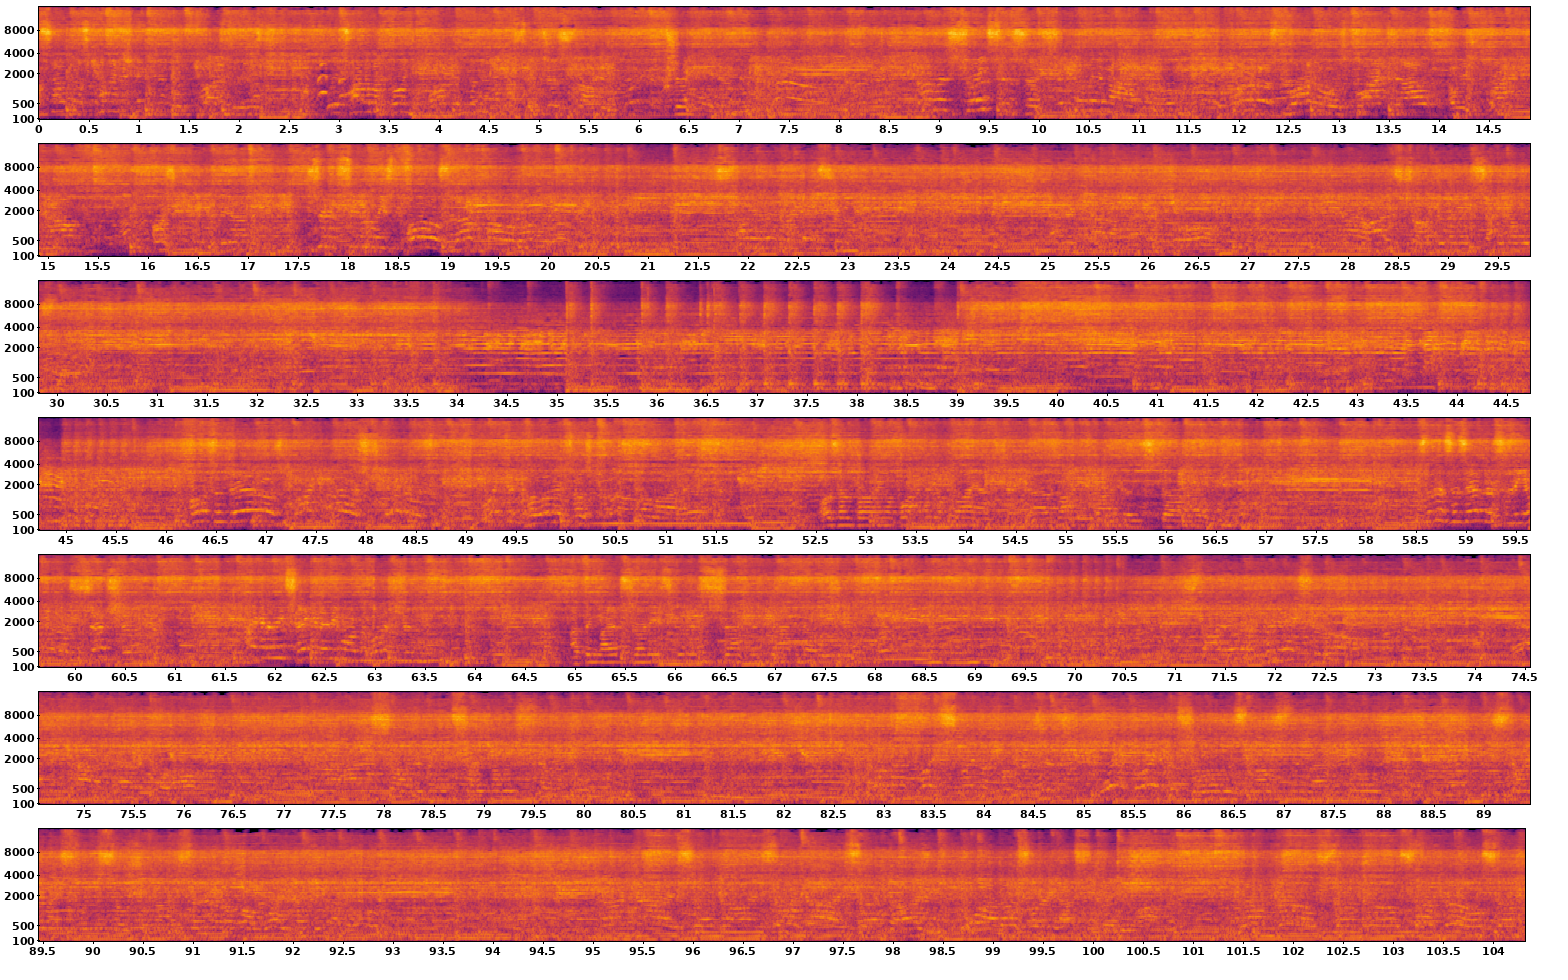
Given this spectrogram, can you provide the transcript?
was kind of kicking it with cousins. We were talking about going clubbing with them, and just started drinking. Demonstrations are simply vital. One of those bottles was blacked out, or was cracked out, or was keeping in. Should all these bottles that I'm following up Wasn't throwing a flag in the plant, and I was like dragon style. So this is it, this is the end of the session. I'm not gonna be taking any more questions. I think my attorney's gonna second that notion. Some girls, some girls, some girls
